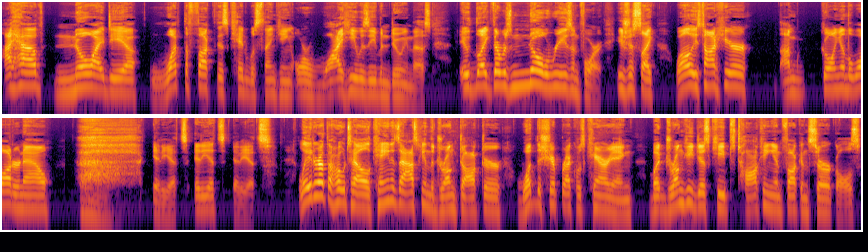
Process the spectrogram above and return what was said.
I have no idea what the fuck this kid was thinking or why he was even doing this. It like there was no reason for it. He's just like, well, he's not here. I'm going in the water now. idiots, idiots, idiots. Later at the hotel, Kane is asking the drunk doctor what the shipwreck was carrying, but Drunky just keeps talking in fucking circles.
